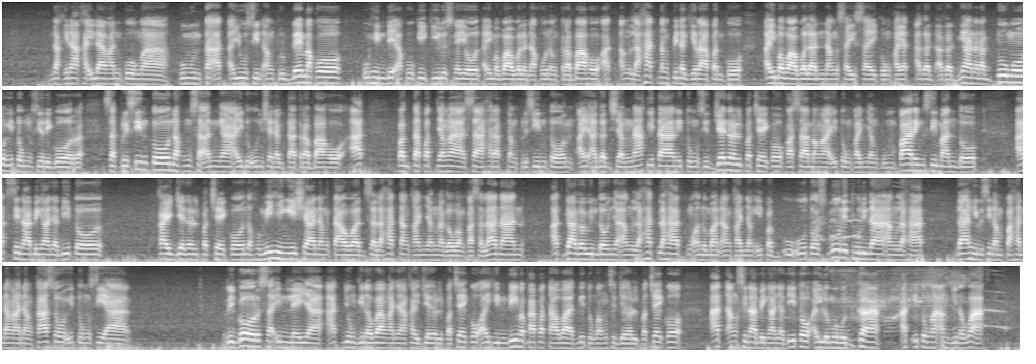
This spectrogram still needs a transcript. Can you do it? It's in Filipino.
na kinakailangan kong ah, pumunta at ayusin ang problema ko. Kung hindi ako kikilos ngayon ay mawawalan ako ng trabaho at ang lahat ng pinaghirapan ko ay mawawalan ng saysay kung kaya't agad-agad nga na nagtungo itong si Rigor sa presinto na kung saan nga ay doon siya nagtatrabaho at pagtapat niya nga sa harap ng presinto ay agad siyang nakita nitong si General Pacheco kasama nga itong kanyang kumparing si Mando at sinabi nga niya dito kay General Pacheco na humihingi siya ng tawad sa lahat ng kanyang nagawang kasalanan at gagawin daw niya ang lahat-lahat kung ano man ang kanyang ipag-uutos. Ngunit huli na ang lahat dahil sinampahan na nga ng kaso itong si ah, rigor sa Inleya at yung ginawa nga niya kay General Pacheco ay hindi mapapatawad nito ngang si General Pacheco. At ang sinabi nga niya dito ay lumuhod ka at ito nga ang ginawa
